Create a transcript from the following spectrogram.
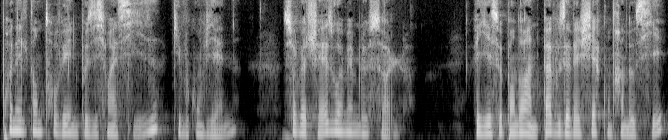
Prenez le temps de trouver une position assise qui vous convienne, sur votre chaise ou à même le sol. Veillez cependant à ne pas vous avachir contre un dossier.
